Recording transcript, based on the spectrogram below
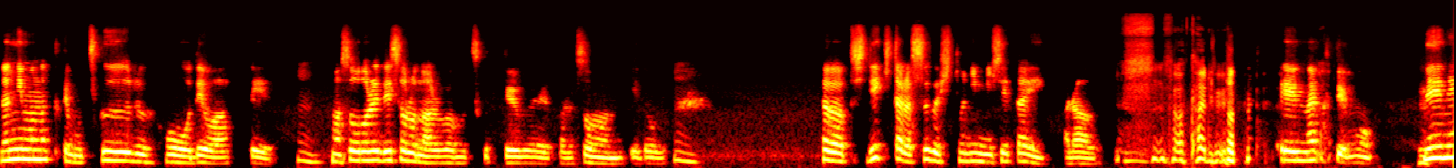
何にもなくても作る方ではあって、うん。まあそれでソロのアルバム作ってるぐらいだからそうなんだけど、うんただ私できたらすぐ人に見せたいから、わかる。でなくても、うんねえね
